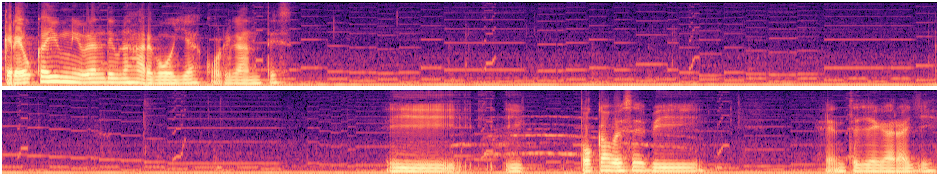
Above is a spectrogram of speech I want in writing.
creo que hay un nivel de unas argollas colgantes y, pocas veces vi gente llegar allí.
